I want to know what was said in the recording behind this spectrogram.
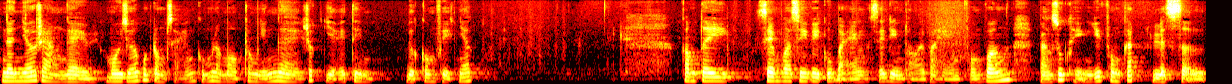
Nên nhớ rằng nghề môi giới bất động sản cũng là một trong những nghề rất dễ tìm được công việc nhất. Công ty xem qua CV của bạn sẽ điện thoại và hẹn phỏng vấn. Bạn xuất hiện với phong cách lịch sự,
